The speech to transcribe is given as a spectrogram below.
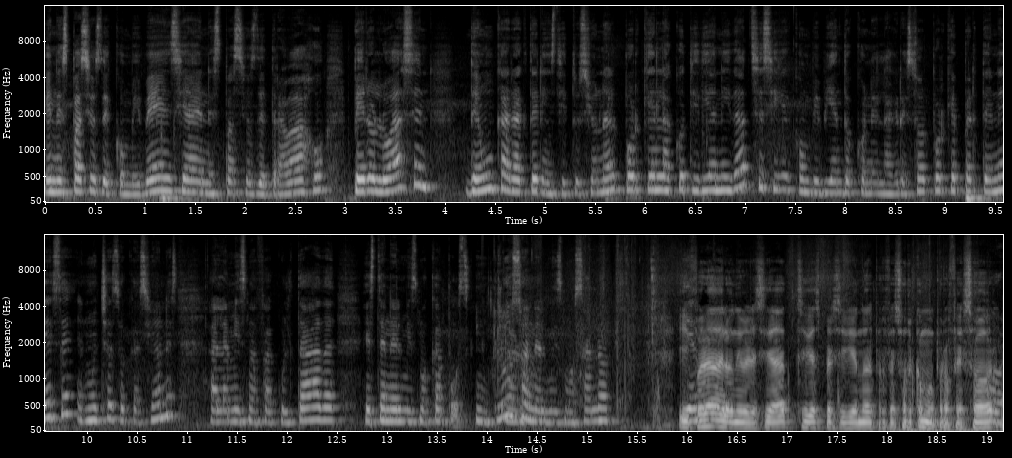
en espacios de convivencia, en espacios de trabajo, pero lo hacen de un carácter institucional porque en la cotidianidad se sigue conviviendo con el agresor porque pertenece en muchas ocasiones a la misma facultad, está en el mismo campus, incluso claro. en el mismo salón. Y, y fuera de la universidad sigues percibiendo al profesor como profesor,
